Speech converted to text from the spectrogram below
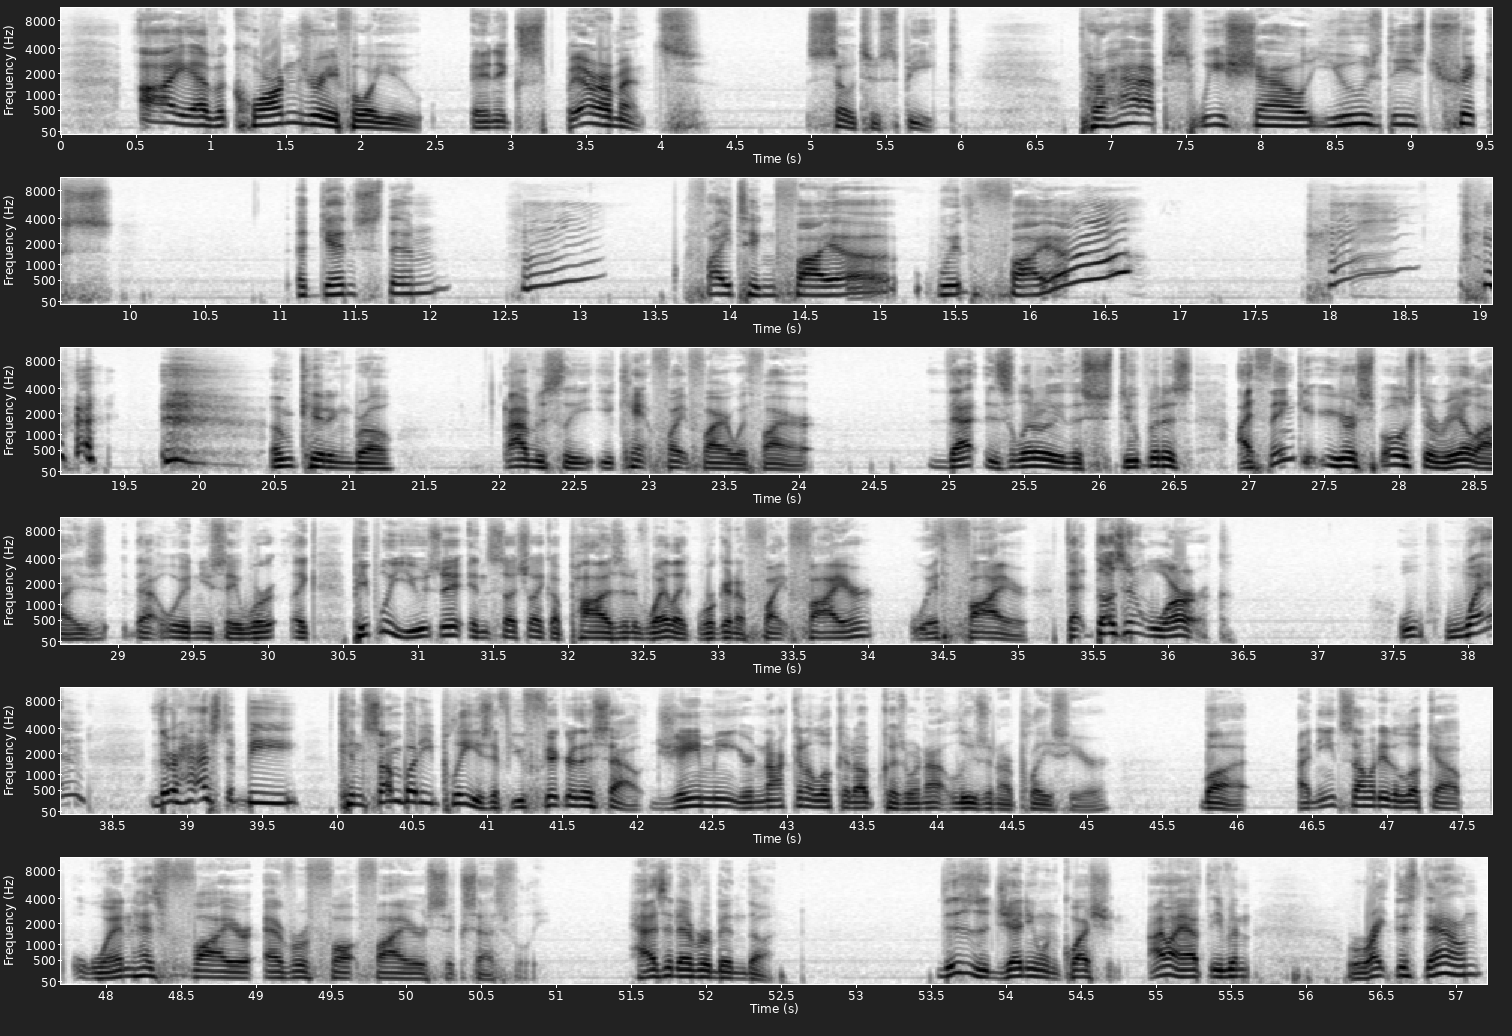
I have a quandary for you. An experiment, so to speak. Perhaps we shall use these tricks against them? Hmm? Fighting fire with fire? Hmm? I'm kidding, bro. Obviously, you can't fight fire with fire. That is literally the stupidest. I think you're supposed to realize that when you say we're like people use it in such like a positive way, like we're gonna fight fire with fire. That doesn't work when there has to be can somebody please if you figure this out jamie you're not going to look it up because we're not losing our place here but i need somebody to look up when has fire ever fought fire successfully? Has it ever been done? This is a genuine question. I might have to even write this down.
